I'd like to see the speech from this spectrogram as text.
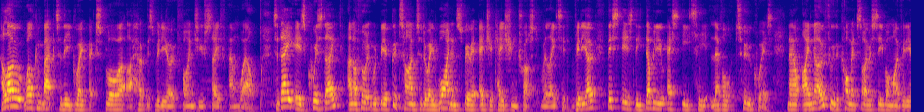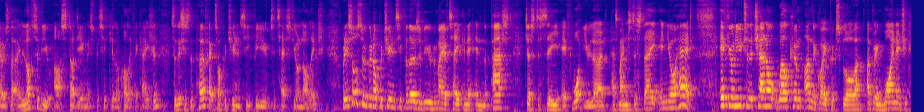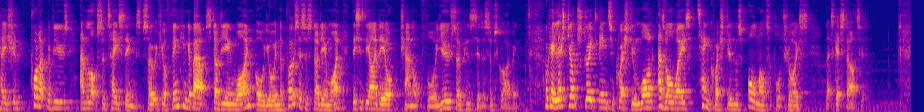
Hello, welcome back to the Grape Explorer. I hope this video finds you safe and well. Today is quiz day and I thought it would be a good time to do a Wine and Spirit Education Trust related video. This is the WSET Level 2 quiz. Now I know through the comments I receive on my videos that a lot of you are studying this particular qualification, so this is the perfect opportunity for you to test your knowledge. But it's also a good opportunity for those of you who may have taken it in the past just to see if what you learn has managed to stay in your head. If you're new to the channel, welcome. I'm the Grape Explorer. I bring wine education, product reviews, and lots of tastings. So if you're thinking about studying wine or you're in the process of studying wine, this is the ideal channel for you, so consider subscribing. Okay, let's jump straight into question one. As always, 10 questions, all multiple choice. Let's get started.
